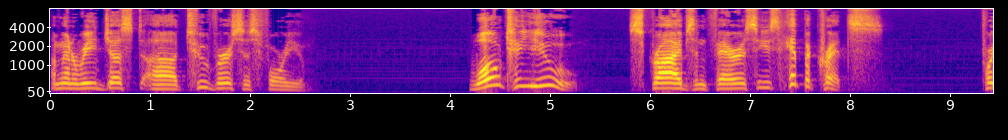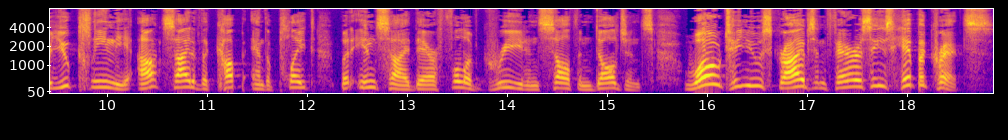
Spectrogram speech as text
I'm going to read just uh, two verses for you. Woe to you, scribes and Pharisees, hypocrites! For you clean the outside of the cup and the plate, but inside they are full of greed and self indulgence. Woe to you, scribes and Pharisees, hypocrites!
